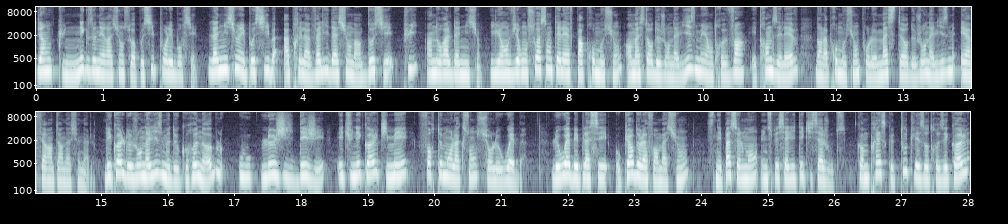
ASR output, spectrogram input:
bien qu'une exonération soit possible pour les boursiers. L'admission est possible après la validation d'un dossier, puis un oral d'admission. Il y a environ 60 élèves par promotion en master de journalisme et entre 20 et 30 élèves dans la promotion pour le master de journalisme et affaires internationales. L'école de journalisme de Grenoble, ou l'EJDG, est une école qui met fortement l'accent sur le web. Le web est placé au cœur de la formation, ce n'est pas seulement une spécialité qui s'ajoute. Comme presque toutes les autres écoles,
